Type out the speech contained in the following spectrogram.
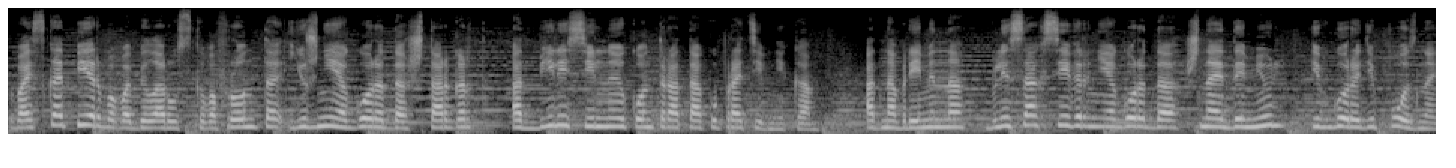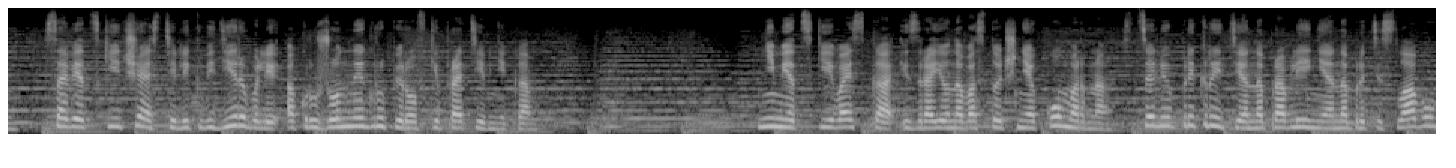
Войска Первого Белорусского фронта южнее города Штаргард отбили сильную контратаку противника. Одновременно в лесах севернее города Шнайдемюль и в городе Познань советские части ликвидировали окруженные группировки противника. Немецкие войска из района восточнее Комарна с целью прикрытия направления на Братиславу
